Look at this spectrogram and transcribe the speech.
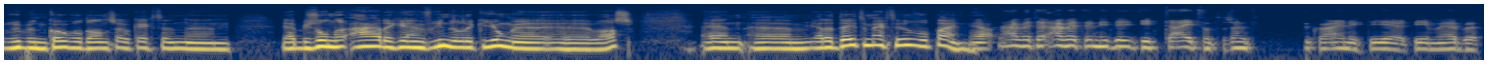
Ruben Kogeldans ook echt een um, ja, bijzonder aardige en vriendelijke jongen was. En um, ja, dat deed hem echt heel veel pijn. Ja. Hij, werd, hij werd in die, die, die tijd, want er zijn natuurlijk weinig die, die hem hebben,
